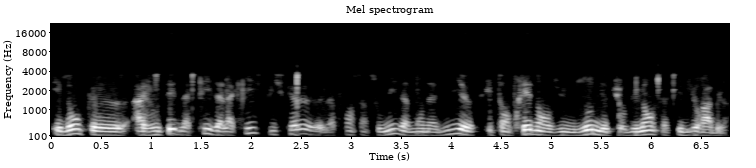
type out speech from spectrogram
et donc euh, ajouter de la crise à la crise puisque la France insoumise, à mon avis, euh, est entrée dans une zone de turbulence assez durable.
